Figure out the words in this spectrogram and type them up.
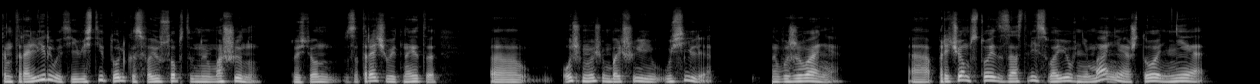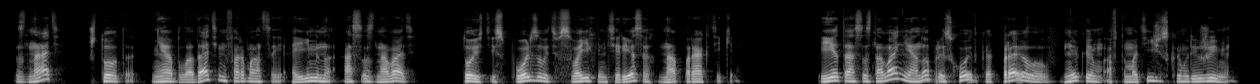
контролировать и вести только свою собственную машину. То есть он затрачивает на это э, очень-очень большие усилия на выживание. Э, причем стоит заострить свое внимание, что не знать что-то, не обладать информацией, а именно осознавать, то есть использовать в своих интересах на практике. И это осознавание, оно происходит, как правило, в некоем автоматическом режиме.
